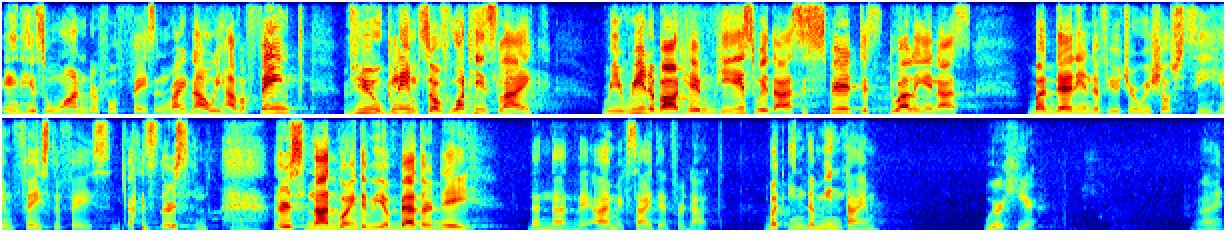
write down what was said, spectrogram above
in his wonderful face. And right now we have a faint view, glimpse of what he's like. We read about him. He is with us. His spirit is dwelling in us. But then in the future, we shall see him face to face. Guys, there's, there's not going to be a better day than that day. I'm excited for that. But in the meantime, we're here. Right?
